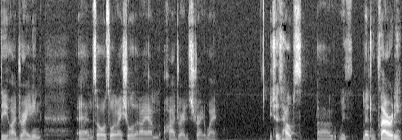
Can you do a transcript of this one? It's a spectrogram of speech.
dehydrating, and so I just want to make sure that I am hydrated straight away it just helps uh, with mental clarity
